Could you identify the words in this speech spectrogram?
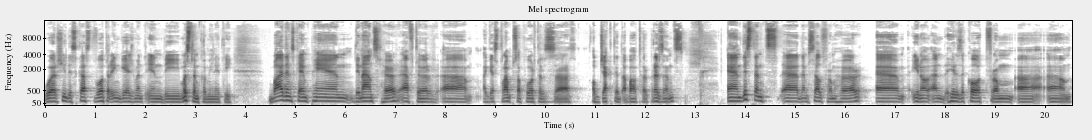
where she discussed voter engagement in the Muslim community. Biden's campaign denounced her after, um, I guess, Trump supporters uh, objected about her presence and distanced uh, themselves from her. Um, you know, and here is a quote from uh, um,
